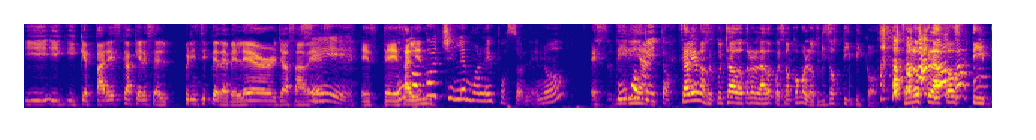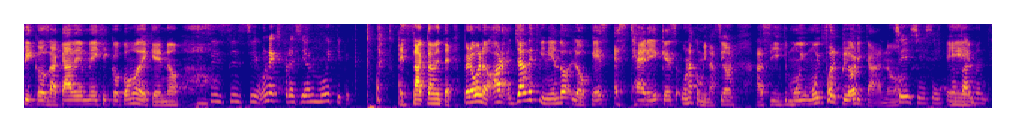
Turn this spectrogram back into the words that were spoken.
y, y- y que parezca que eres el príncipe de Bel Air, ya sabes. Sí. Este, un saliendo. poco chile, mole y pozole, ¿no? Es, diría, poquito. si alguien nos escucha de otro lado, pues son como los guisos típicos. Son los platos típicos de acá de México, como de que no. Sí, sí, sí. Una expresión muy típica. Exactamente. Pero bueno, ahora ya definiendo lo que es aesthetic, que es una combinación así muy, muy folclórica, ¿no? Sí, sí, sí, Eh, totalmente.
